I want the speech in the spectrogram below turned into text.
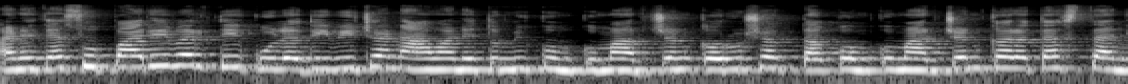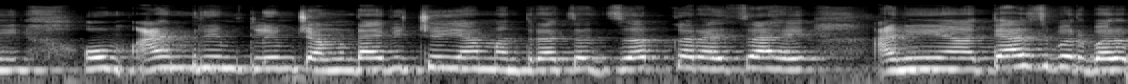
आणि त्या सुपारीवरती कुलदेवीच्या नावाने तुम्ही कुंकुमार्चन करू शकता. कुंकुमार्चन करत असताना ओम आयम ह्रीम क्लीम चामुंडावीचे या मंत्राचा जप करायचा आहे आणि त्याचबरोबर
